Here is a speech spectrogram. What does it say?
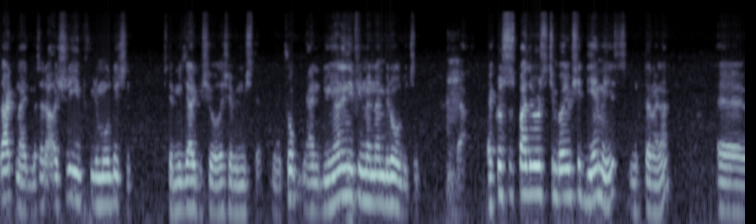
Dark Knight mesela aşırı iyi bir film olduğu için işte milyar kişiye ulaşabilmişti. Yani çok yani dünyanın en iyi filmlerinden biri olduğu için. Ya, Across the Spider-Verse için böyle bir şey diyemeyiz muhtemelen. Ee,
